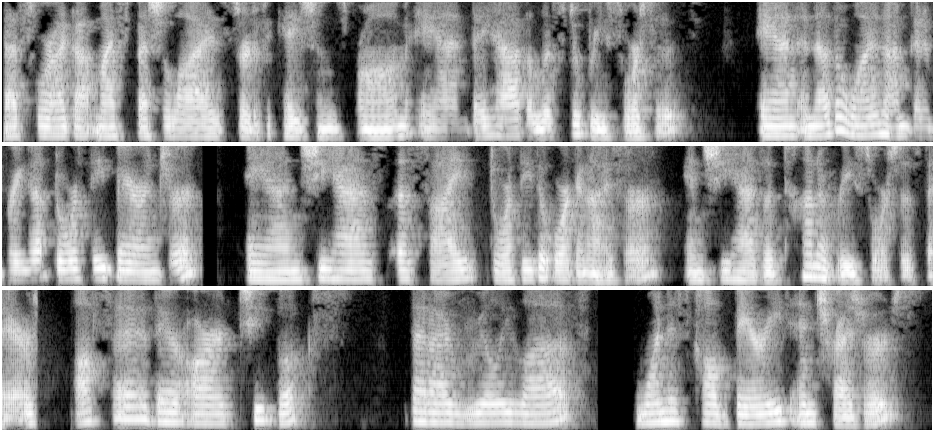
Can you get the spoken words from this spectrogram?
That's where I got my specialized certifications from, and they have a list of resources. And another one, I'm going to bring up Dorothy Breininger, and she has a site, Dorothy the Organizer, and she has a ton of resources there. Also, there are two books that I really love. One is called Buried in Treasures,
